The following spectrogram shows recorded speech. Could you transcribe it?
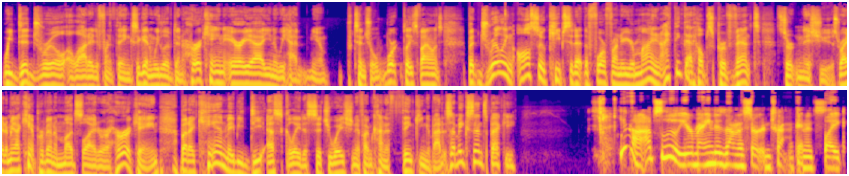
we did drill a lot of different things. Again, we lived in a hurricane area. You know, we had, you know, potential workplace violence, but drilling also keeps it at the forefront of your mind. And I think that helps prevent certain issues, right? I mean, I can't prevent a mudslide or a hurricane, but I can maybe de escalate a situation if I'm kind of thinking about it. Does that make sense, Beckie? Yeah, absolutely. Your mind is on a certain track, and it's like,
